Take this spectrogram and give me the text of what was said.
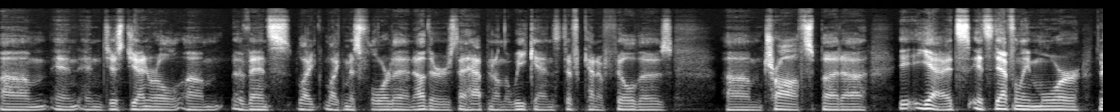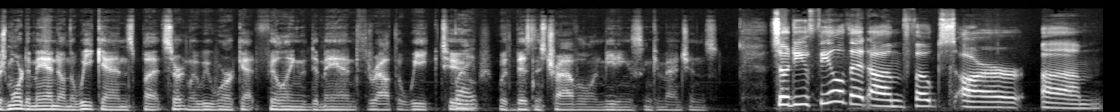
um, and and just general um, events like like Miss Florida and others that happen on the weekends to kind of fill those um, troughs. But uh, it, yeah, it's it's definitely more. There's more demand on the weekends, but certainly we work at filling the demand throughout the week too right. with business travel and meetings and conventions. So, do you feel that um, folks are um,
